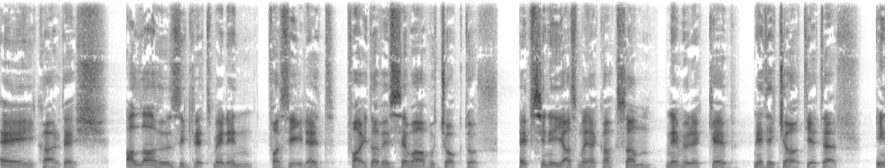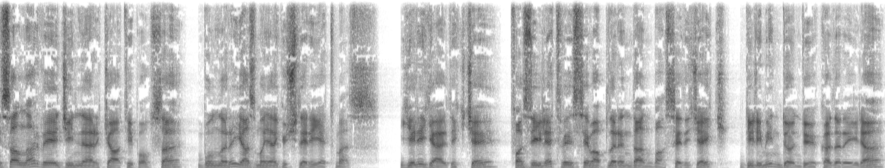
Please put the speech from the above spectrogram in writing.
Ey kardeş! Allah'ı zikretmenin fazilet, fayda ve sevabı çoktur. Hepsini yazmaya kalksam ne mürekkep ne de kağıt yeter. İnsanlar ve cinler katip olsa bunları yazmaya güçleri yetmez. Yeri geldikçe fazilet ve sevaplarından bahsedecek, dilimin döndüğü kadarıyla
